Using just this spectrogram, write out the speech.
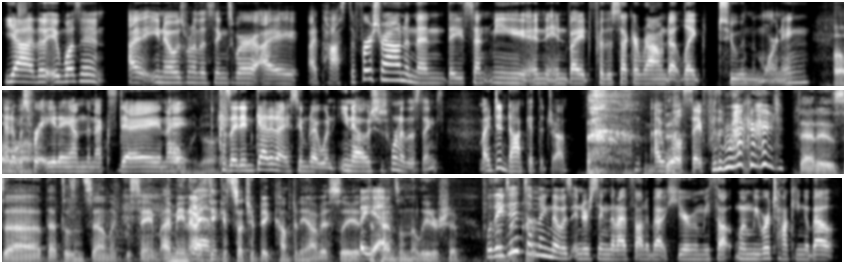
Yeah. The, it wasn't, I, you know, it was one of those things where I, I passed the first round and then they sent me an invite for the second round at like two in the morning. Oh, and it was wow. for 8 a.m. the next day. And I, because I didn't get it, I assumed I wouldn't, you know, it's just one of those things. I did not get the job. I will say for the record. That is uh that doesn't sound like the same. I mean, I think it's such a big company obviously. It yeah. depends on the leadership. Well, they of the did something that was interesting that I've thought about here when we thought when we were talking about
